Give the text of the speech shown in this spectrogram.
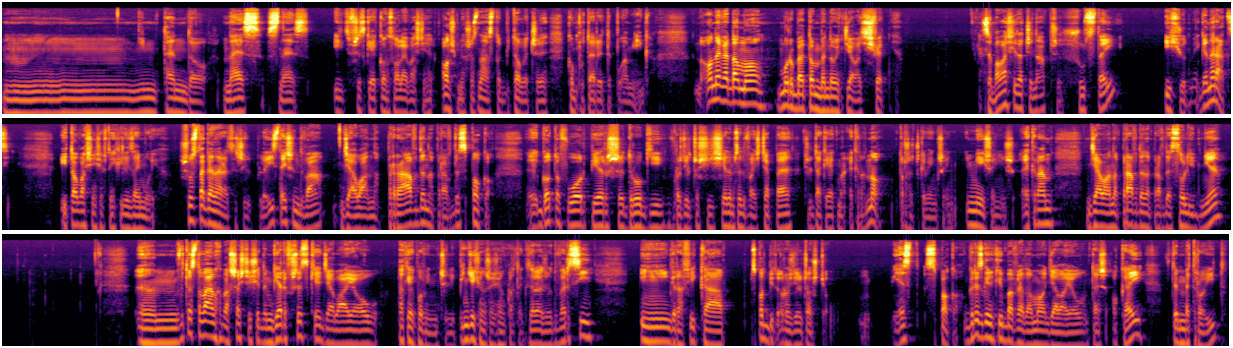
mm, Nintendo, NES, SNES i wszystkie konsole właśnie 8-16 bitowe czy komputery typu Amiga. No one wiadomo, murbeton będą działać świetnie. Zabawa się zaczyna przy szóstej i siódmej generacji. I to właśnie się w tej chwili zajmuje. Szósta generacja, czyli PlayStation 2 działa naprawdę, naprawdę spoko. God of War pierwszy, drugi w rozdzielczości 720p, czyli takie jak ma ekran, no troszeczkę większy, mniejszy niż ekran, działa naprawdę, naprawdę solidnie. Wytestowałem chyba 6-7 gier, wszystkie działają tak jak powinny, czyli 50-60 klatek, zależy od wersji i grafika z podbitą rozdzielczością. Jest spoko. Gry z GameCube'a wiadomo działają też ok, w tym Metroid.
